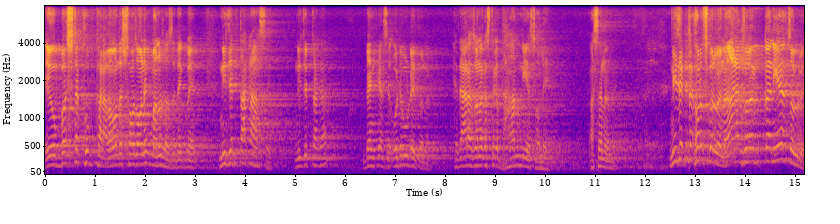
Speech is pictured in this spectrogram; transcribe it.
এই অভ্যাসটা খুব খারাপ। আমাদের সমাজে অনেক মানুষ আছে, দেখবেন, নিজের টাকা আছে। নিজের টাকা ব্যাংকে আছে ওটা উঠেই তোলা হেতে আর একজনের কাছ থেকে ধান নিয়ে চলে। আছে না না নিজেরটা খরচ করবে না, আর একজনেরটা নিয়ে চলবে।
